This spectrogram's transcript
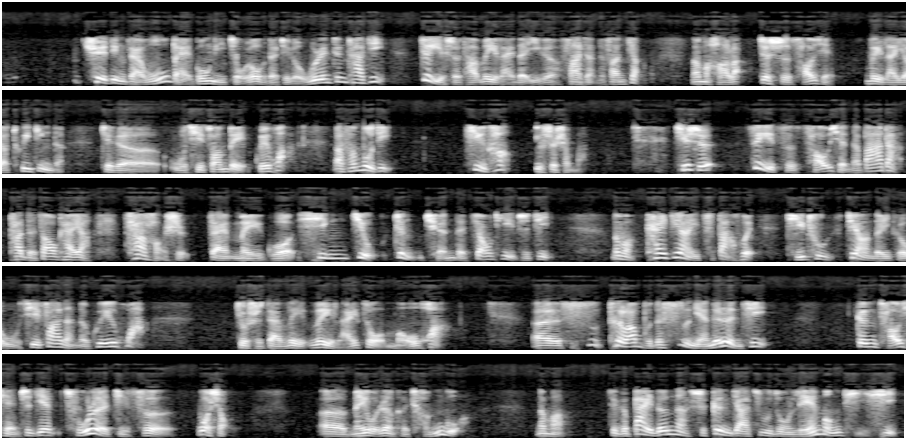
确定在五百公里左右的这个无人侦察机，这也是它未来的一个发展的方向。那么好了，这是朝鲜未来要推进的这个武器装备规划。那它目的信号又是什么？其实。这次朝鲜的八大，它的召开呀，恰好是在美国新旧政权的交替之际。那么开这样一次大会，提出这样的一个武器发展的规划，就是在为未来做谋划。呃，四特朗普的四年的任期，跟朝鲜之间除了几次握手，呃，没有任何成果。那么这个拜登呢，是更加注重联盟体系。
